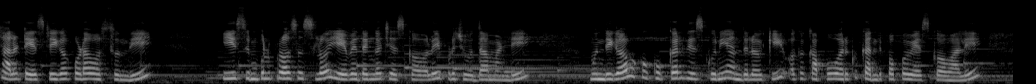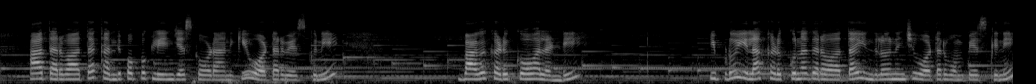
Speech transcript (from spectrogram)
చాలా టేస్టీగా కూడా వస్తుంది. ఈ సింపుల్ ప్రాసెస్లో ఏ విధంగా చేసుకోవాలో ఇప్పుడు చూద్దామండి. ముందుగా ఒక కుక్కర్ తీసుకుని అందులోకి ఒక కప్పు వరకు కందిపప్పు వేసుకోవాలి. ఆ తర్వాత కందిపప్పు క్లీన్ చేసుకోవడానికి వాటర్ వేసుకుని బాగా కడుక్కోవాలండి. ఇప్పుడు ఇలా కడుక్కున్న తర్వాత ఇందులో నుంచి వాటర్ వంపేసుకుని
